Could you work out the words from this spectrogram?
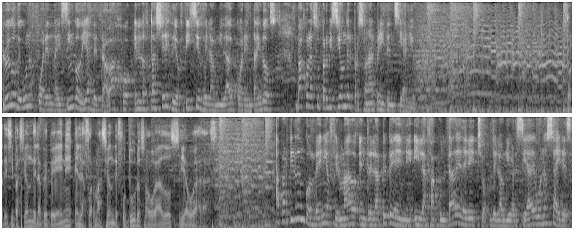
luego de unos 45 días de trabajo en los talleres de oficios de la Unidad 42 bajo la supervisión del personal penitenciario. Participación de la PPN en la formación de futuros abogados y abogadas. A partir de un convenio firmado entre la PPN y la Facultad de Derecho de la Universidad de Buenos Aires,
